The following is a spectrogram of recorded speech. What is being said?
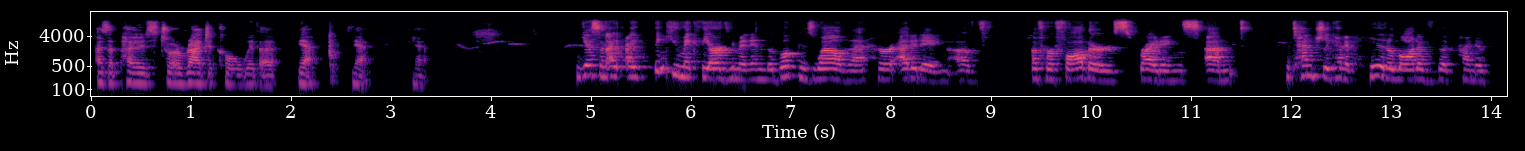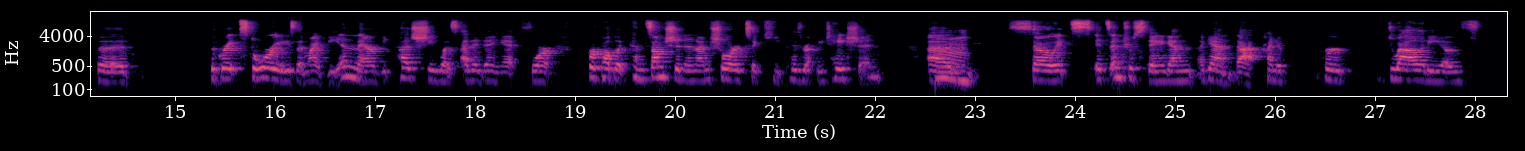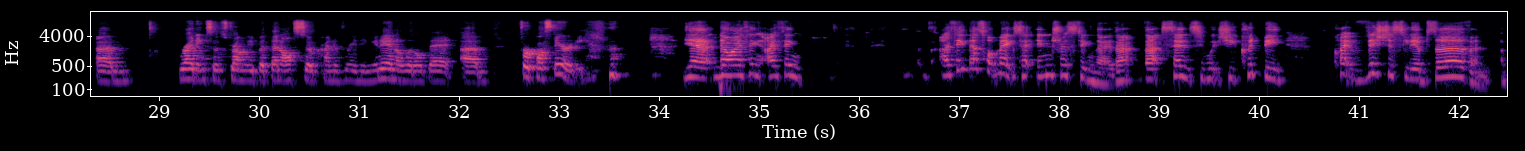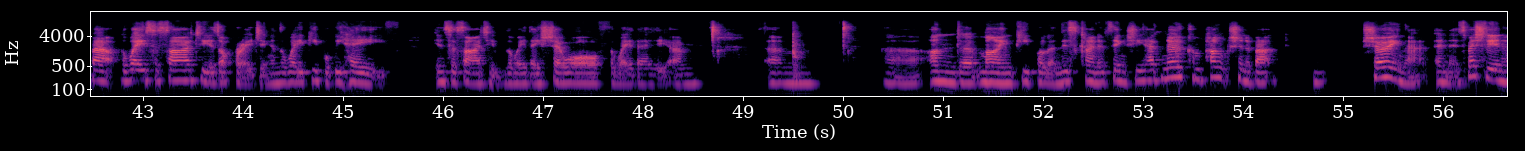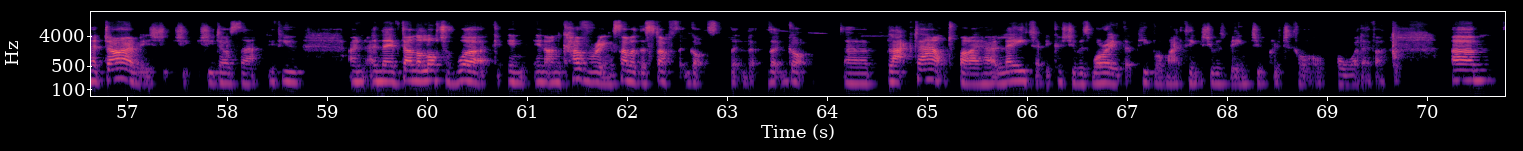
as opposed to a radical with a yeah yeah yeah. Yes, and I, I think you make the argument in the book as well that her editing of of her father's writings um, potentially kind of hid a lot of the kind of the the great stories that might be in there because she was editing it for for public consumption and i'm sure to keep his reputation um, mm. so it's it's interesting again again that kind of her duality of um, writing so strongly but then also kind of reining it in a little bit um, for posterity yeah no i think i think i think that's what makes it interesting though that that sense in which she could be quite viciously observant about the way society is operating and the way people behave in society, the way they show off, the way they um, um, uh, undermine people and this kind of thing. She had no compunction about showing that and especially in her diaries she, she, she, does that if you and, and they've done a lot of work in in uncovering some of the stuff that got that, that got uh, blacked out by her later because she was worried that people might think she was being too critical or, or whatever. Um,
